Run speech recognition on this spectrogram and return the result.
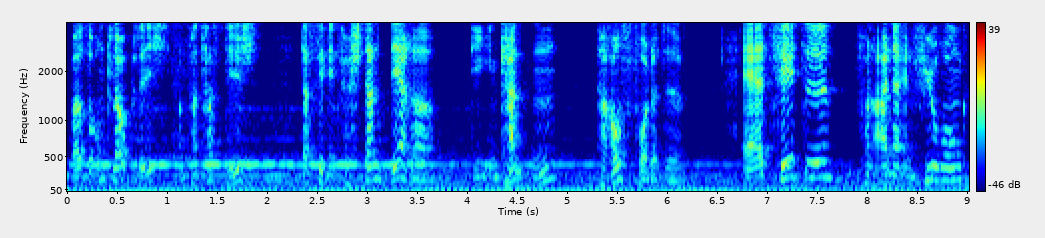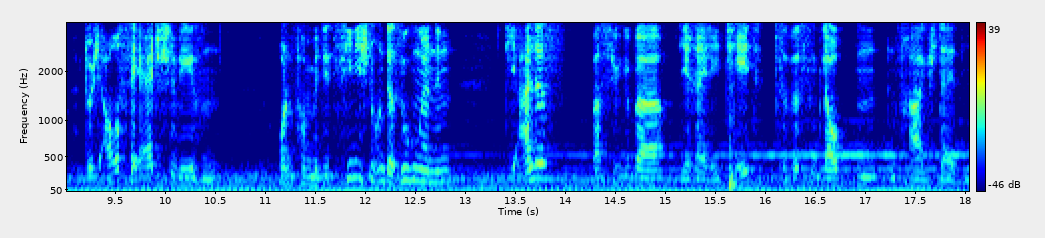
war so unglaublich und fantastisch, dass sie den Verstand derer, die ihn kannten, herausforderte. Er erzählte von einer Entführung durch außerirdische Wesen und von medizinischen Untersuchungen, die alles, was wir über die Realität zu wissen glaubten, in Frage stellten.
